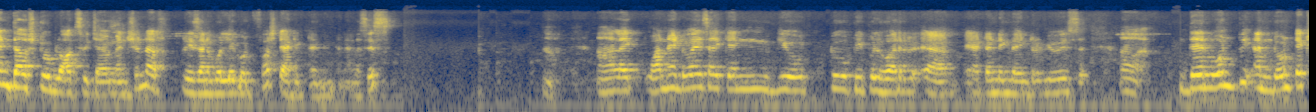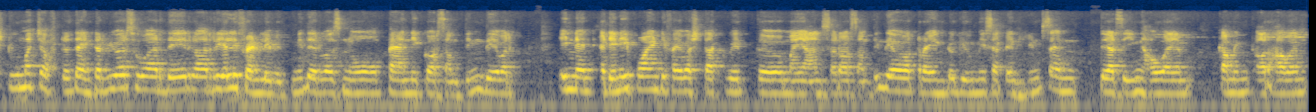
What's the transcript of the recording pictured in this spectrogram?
And those two blocks which I have mentioned are reasonably good for static timing analysis. Uh, like one advice I can give to people who are uh, attending the interview is uh, there won't be and don't take too much after the interviewers who are there are really friendly with me. There was no panic or something. They were in an, at any point if I was stuck with uh, my answer or something, they were trying to give me certain hints and they are seeing how I am coming or how I'm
